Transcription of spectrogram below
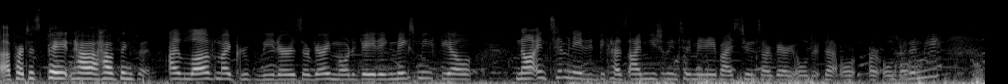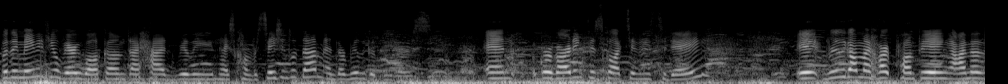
uh, participate? And how, how have things been? I love my group leaders. They're very motivating. It makes me feel not intimidated because I'm usually intimidated by students that are very older that are older than me. But they made me feel very welcomed. I had really nice conversations with them, and they're really good leaders. And regarding physical activities today, it really got my heart pumping. I'm a,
